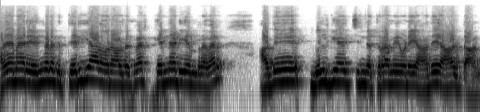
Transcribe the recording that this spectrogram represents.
அதே மாதிரி எங்களுக்கு தெரியாத ஒரு ஆள் இருக்கிறார் கென்னடி என்றவர் அதே பில்கேட்ஸ் இந்த திறமையுடைய அதே ஆள் தான்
